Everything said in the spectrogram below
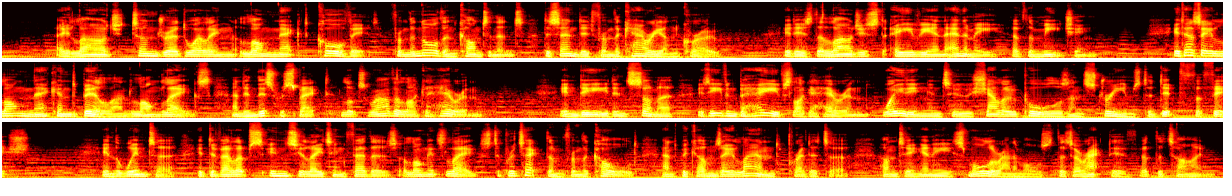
a large tundra-dwelling long-necked corvid from the northern continent descended from the carrion crow. It is the largest avian enemy of the meeching. It has a long neck and bill and long legs, and in this respect looks rather like a heron. Indeed, in summer it even behaves like a heron, wading into shallow pools and streams to dip for fish. In the winter, it develops insulating feathers along its legs to protect them from the cold and becomes a land predator, hunting any smaller animals that are active at the time.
